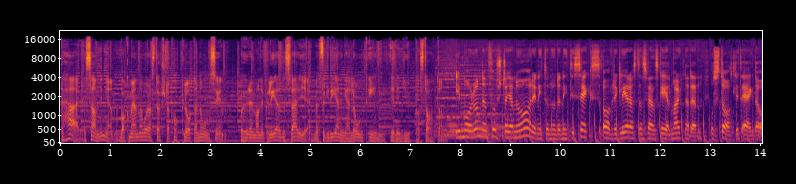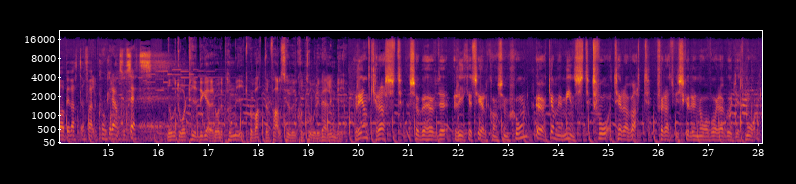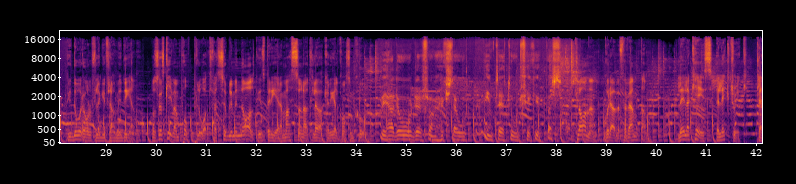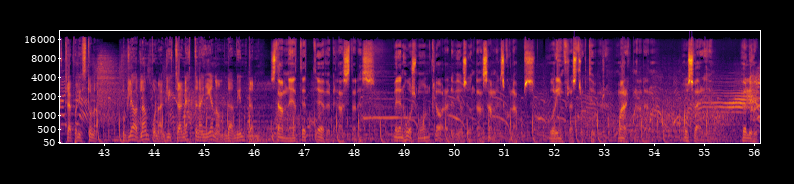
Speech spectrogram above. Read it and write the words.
Det här är sanningen bakom en av våra största poplåtar någonsin och hur den manipulerade Sverige med förgreningar långt in i den djupa staten. Imorgon den 1 januari 1996 avregleras den svenska elmarknaden och statligt ägda AB Vattenfall konkurrensutsätts. Något år tidigare rådde panik på Vattenfalls huvudkontor i Vällingby. Rent krasst så behövde rikets elkonsumtion öka med minst 2 terawatt för att vi skulle nå våra budgetmål. Det är då Rolf lägger fram idén. De ska skriva en poplåt för att subliminalt inspirera massorna till ökad elkonsumtion. Vi hade order från högsta ort, inte ett ord fick yppas. Planen går över förväntan. Leila Case Electric klättrar på listorna och glödlamporna glittrar nätterna igenom den vintern. Stamnätet överbelastades. Med en hårsmån klarade vi oss undan samhällskollaps. Vår infrastruktur, marknaden och Sverige höll ihop.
